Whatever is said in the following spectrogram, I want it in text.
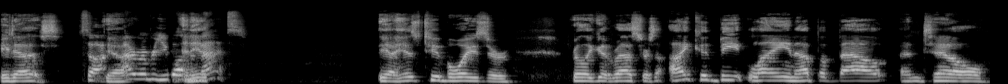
He does. So yeah. I, I, remember you on and the his, mats. Yeah, his two boys are really good wrestlers. I could beat Lane up about until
